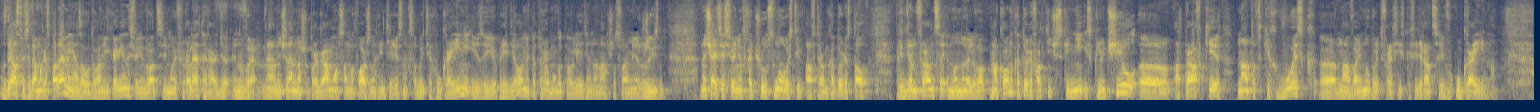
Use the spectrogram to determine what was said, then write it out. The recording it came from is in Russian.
Здравствуйте, дамы и господа, меня зовут Иван Яковин, сегодня 27 февраля, это Радио НВ. А, начинаем нашу программу о самых важных и интересных событиях в Украине и за ее пределами, которые могут повлиять на нашу с вами жизнь. Начать я сегодня хочу с новости, автором которой стал президент Франции Эммануэль Макрон, который фактически не исключил э, отправки натовских войск э, на войну против Российской Федерации в Украину.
